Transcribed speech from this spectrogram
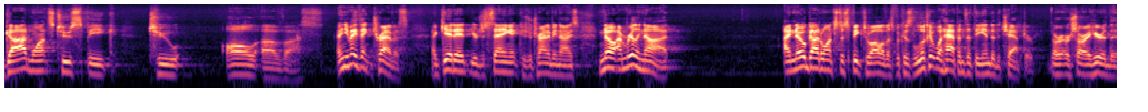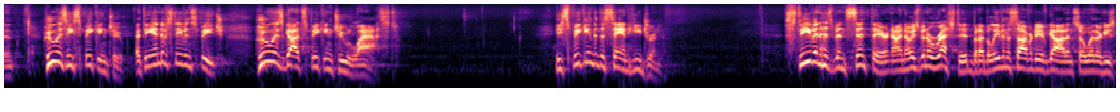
God wants to speak to all of us. And you may think, Travis, I get it. You're just saying it because you're trying to be nice. No, I'm really not. I know God wants to speak to all of us because look at what happens at the end of the chapter. Or, or sorry, here, the, who is he speaking to? At the end of Stephen's speech, who is God speaking to last? He's speaking to the Sanhedrin. Stephen has been sent there. Now, I know he's been arrested, but I believe in the sovereignty of God. And so, whether he's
